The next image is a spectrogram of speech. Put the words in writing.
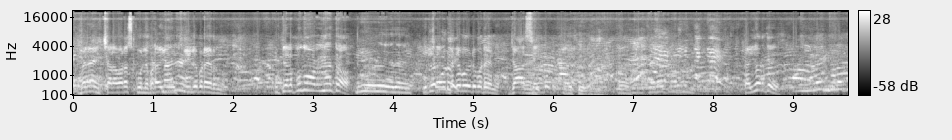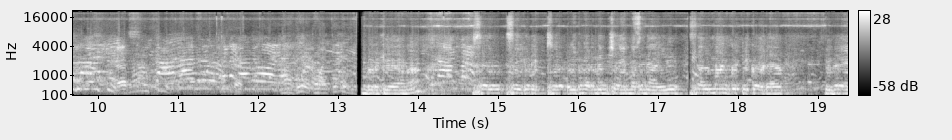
ഇവനെ ചളവറ സ്കൂളിൽ ഇവിടെ യു പിയിൽ ഇവിടെ ആയിരുന്നു. കുട്ടികളൊപ്പം ഓടണം കേട്ടോ. വീട് ഇവിടെയാണ് ജാസി. കൈ കൊടുക്ക്. ാണ് സ്വീകരിച്ച് ഉദ്ഘാടനം ചെയ്യുന്നതിനായി സൽമാൻ കുട്ടിക്കോട് ഇവരെ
